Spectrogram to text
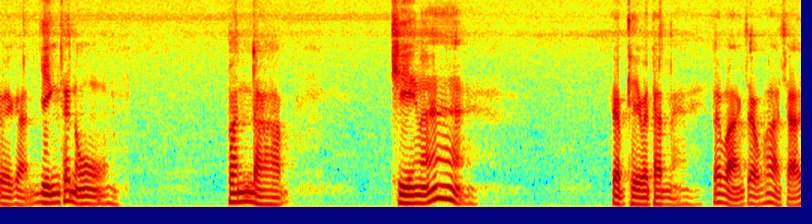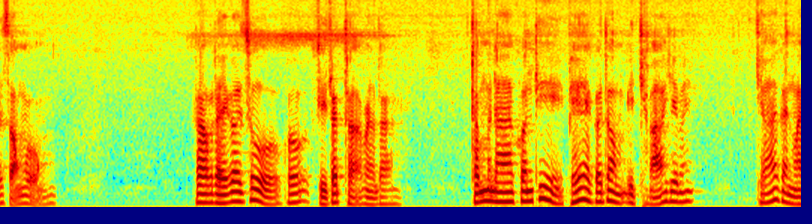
ด้วยกัน ยิงธนูพันดาบ ขี่มากับเทวทัตนะระหว่างเจ้าฟ้าชายสององค์ คราวใดก็สู้เขาสีทัตถาไม่ได้ธรรมดาคนที่แพ้ก็ต้องอิจฉาใช่ไหมช้ากันมา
